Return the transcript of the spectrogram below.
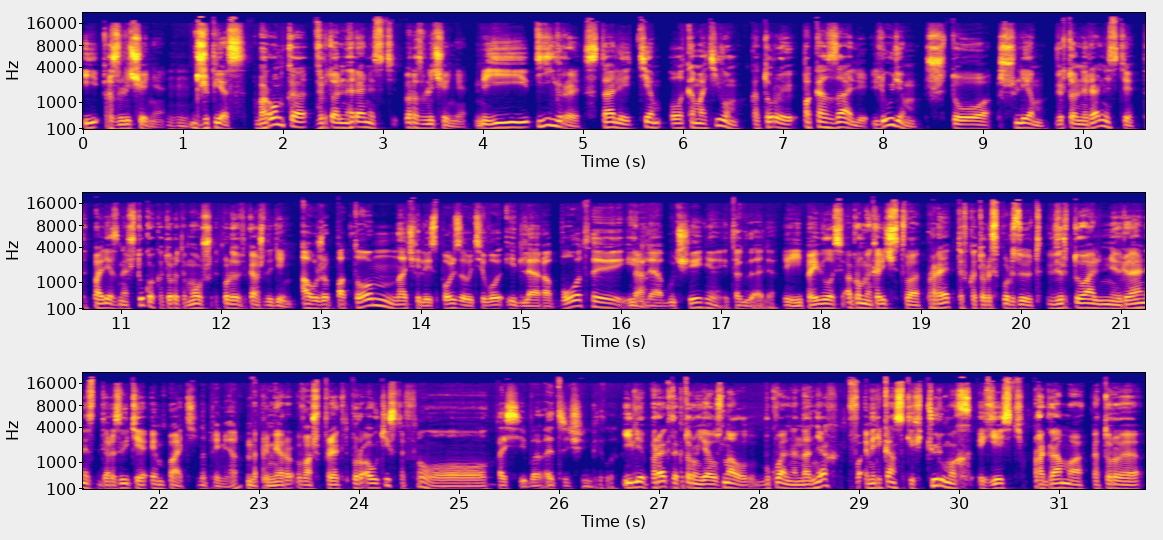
и развлечение. Мгм. GPS – оборонка, виртуальная реальность – развлечение. И игры стали тем локомотивом, который показали людям, что шлем виртуальной реальности – это полезная штука, которую ты можешь использовать каждый день. А уже потом начали использовать его и для работы, и Да. для обучения, и так далее. И появилось огромное количество проектов, которые используют виртуальную реальность для развития эмпатии. Например? Например, ваш проект про аутистов. О, спасибо, это очень мило. Или проект, о котором я узнал буквально на днях. В американских тюрьмах есть программа, которая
